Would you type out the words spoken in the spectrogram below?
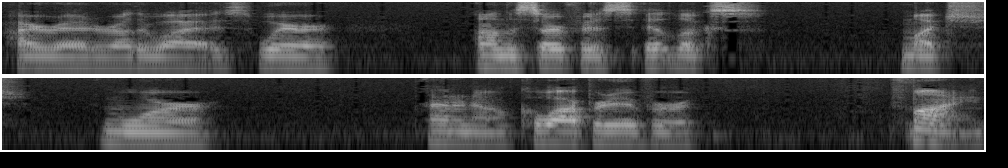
higher ed or otherwise, where on the surface it looks much more, I don't know, cooperative or fine.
